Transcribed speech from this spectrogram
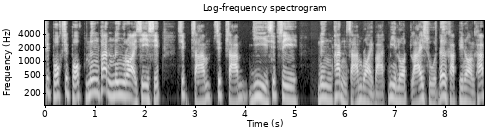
สิบหกสิบหกหนึ่งพันหนึ่งร้อยสี่สิบสิบสามสิบสามยี่สิบสี่หนึ่งพันสามร้อยบาทมีลดหลายสูตรเด้อครับพี่น้องครับ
